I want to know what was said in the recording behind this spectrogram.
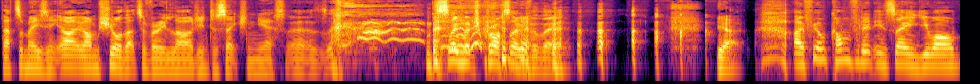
that's amazing. I, I'm sure that's a very large intersection. Yes. Uh, so much crossover there. Yeah, I feel confident in saying you are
